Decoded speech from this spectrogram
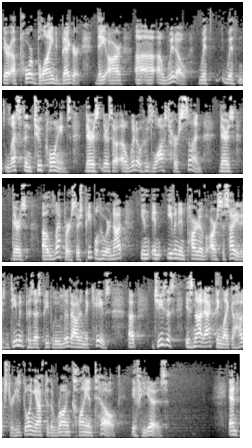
they're a poor blind beggar. They are a, a, widow with, with less than two coins. There's, there's a, a widow who's lost her son. There's, there's uh, lepers. There's people who are not in, in, even in part of our society. There's demon possessed people who live out in the caves. Uh, Jesus is not acting like a huckster. He's going after the wrong clientele if he is. And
